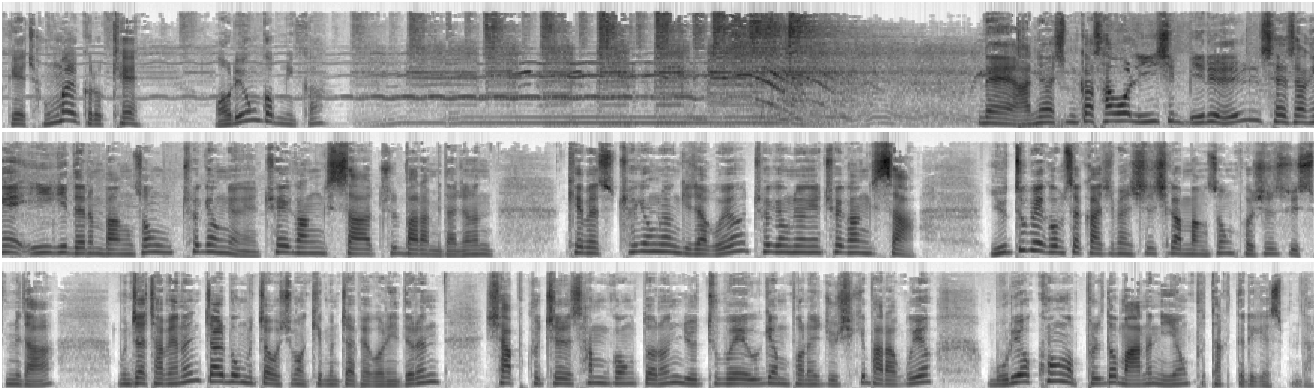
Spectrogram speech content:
그게 정말 그렇게 어려운 겁니까? 네, 안녕하십니까. 4월 21일 세상에 이익이 되는 방송 최경령의 최강시사 출발합니다. 저는 KBS 최경령 기자고요. 최경령의 최강시사 유튜브에 검색하시면 실시간 방송 보실 수 있습니다. 문자 참여는 짧은 문자 50원 긴 문자 100원이 드는 샵 9730 또는 유튜브에 의견 보내주시기 바라고요. 무료 콩 어플도 많은 이용 부탁드리겠습니다.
